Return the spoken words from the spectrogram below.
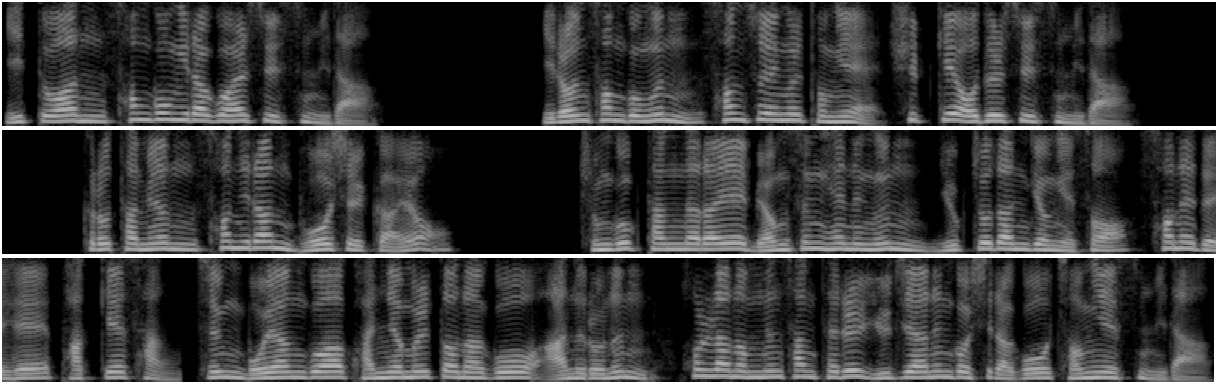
이 또한 성공이라고 할 수 있습니다. 이런 성공은 선수행을 통해 쉽게 얻을 수 있습니다. 그렇다면 선이란 무엇일까요? 중국 당나라의 명승해능은 6조 단경에서 선에 대해 밖의 상, 즉 모양과 관념을 떠나고 안으로는 혼란 없는 상태를 유지하는 것이라고 정의했습니다.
